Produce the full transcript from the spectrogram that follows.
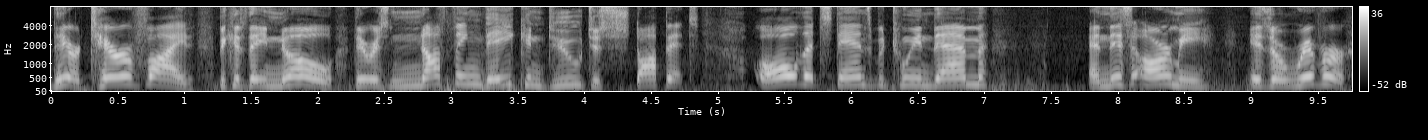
They are terrified because they know there is nothing they can do to stop it. All that stands between them and this army is a river.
